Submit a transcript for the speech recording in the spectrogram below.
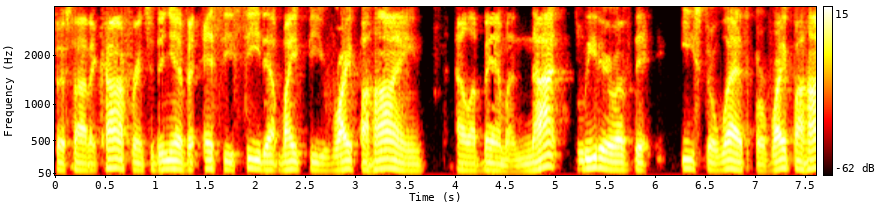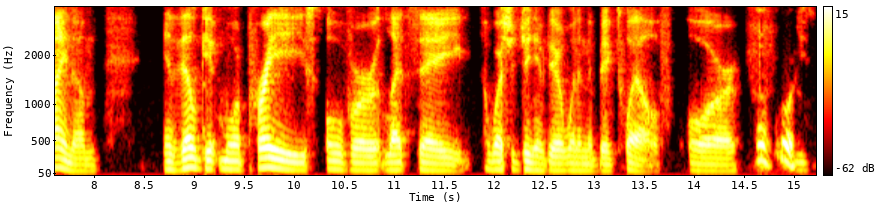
their side of conference, and then you have an SEC that might be right behind Alabama, not leader of the East or West, but right behind them, and they'll get more praise over, let's say, West Virginia if they're winning the Big Twelve, or of course,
